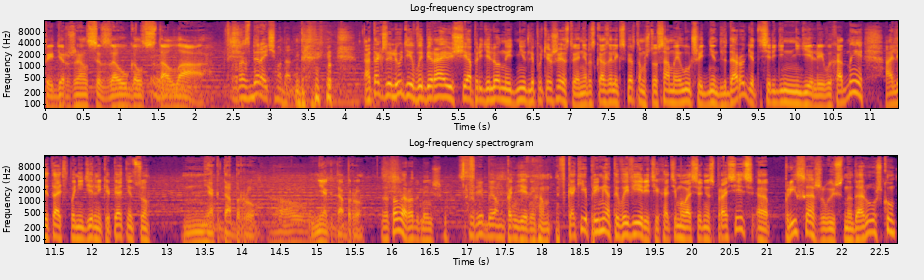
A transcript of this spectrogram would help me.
Ты держался за угол стола. Разбирай чемодан. А также люди, выбирающие определенные дни для путешествия. Они рассказали экспертам, что самые лучшие дни для дороги — это середина недели и выходные, а летать в понедельник и пятницу не к добру. Не к добру. Зато народу меньше. С ребенком. Понедельник. В какие приметы вы верите? Хотим у вас сегодня спросить. Э, Присаживаюсь на дорожку,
